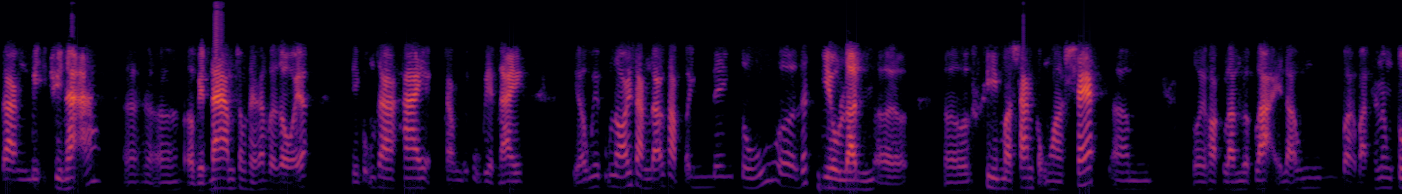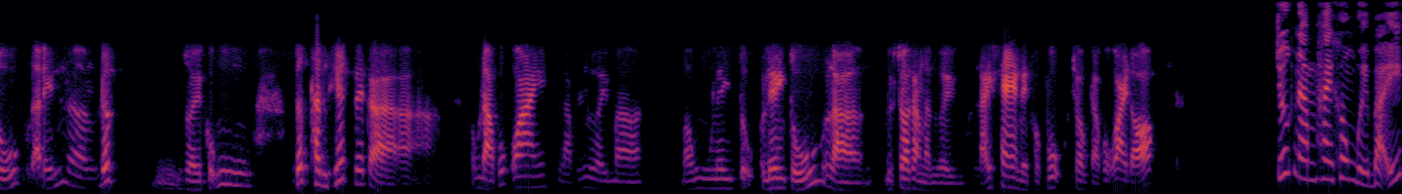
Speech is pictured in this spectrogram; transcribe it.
đang bị truy nã uh, ở Việt Nam trong thời gian vừa rồi á thì cũng ra hai trong cái vụ việc này thì ông ấy cũng nói rằng đã gặp anh Lê Tú uh, rất nhiều lần ở uh, khi mà sang Cộng hòa Séc um, rồi hoặc là ngược lại là ông bản thân ông Tú cũng đã đến Đức rồi cũng rất thân thiết với cả ông Đào Quốc Oai là cái người mà mà ông Lê Tú, Lê Anh Tú là được cho rằng là người lái xe để phục vụ cho Đào Quốc Oai đó. Trước năm 2017,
